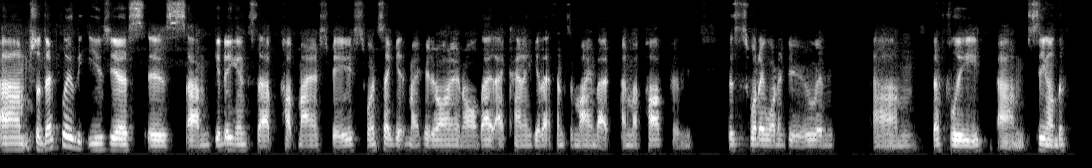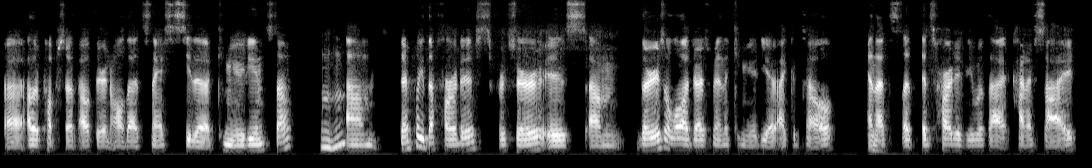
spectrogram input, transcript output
Um, so definitely the easiest is um, getting into that pup minor space. Once I get my hood on and all that, I kind of get that sense of mind that I'm a pup and this is what I want to do. And um, definitely um, seeing all the uh, other pup stuff out there and all that. It's nice to see the community and stuff. hmm Um, definitely the hardest for sure is um, there is a lot of judgment in the community. I, I can tell, and that's that it's hard to deal with that kind of side.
